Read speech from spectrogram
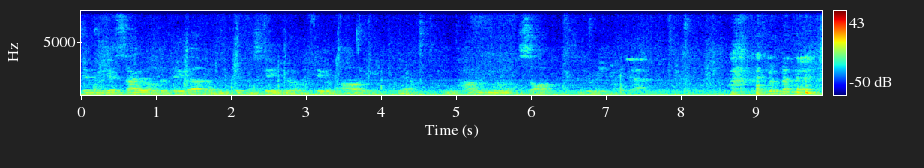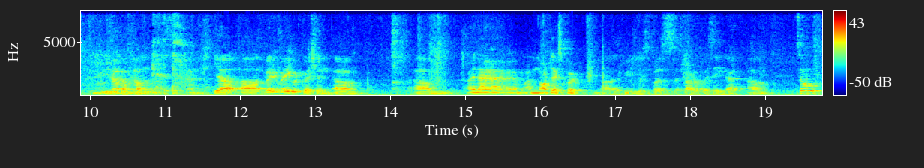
then we get siloed the data in different stages of data quality. Yeah. How do you solve a situation like that? You have and Yeah, uh, very very good question. Um, um, and I, I, am I'm not the expert. Uh, let me just first start off by saying that. Um, so,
